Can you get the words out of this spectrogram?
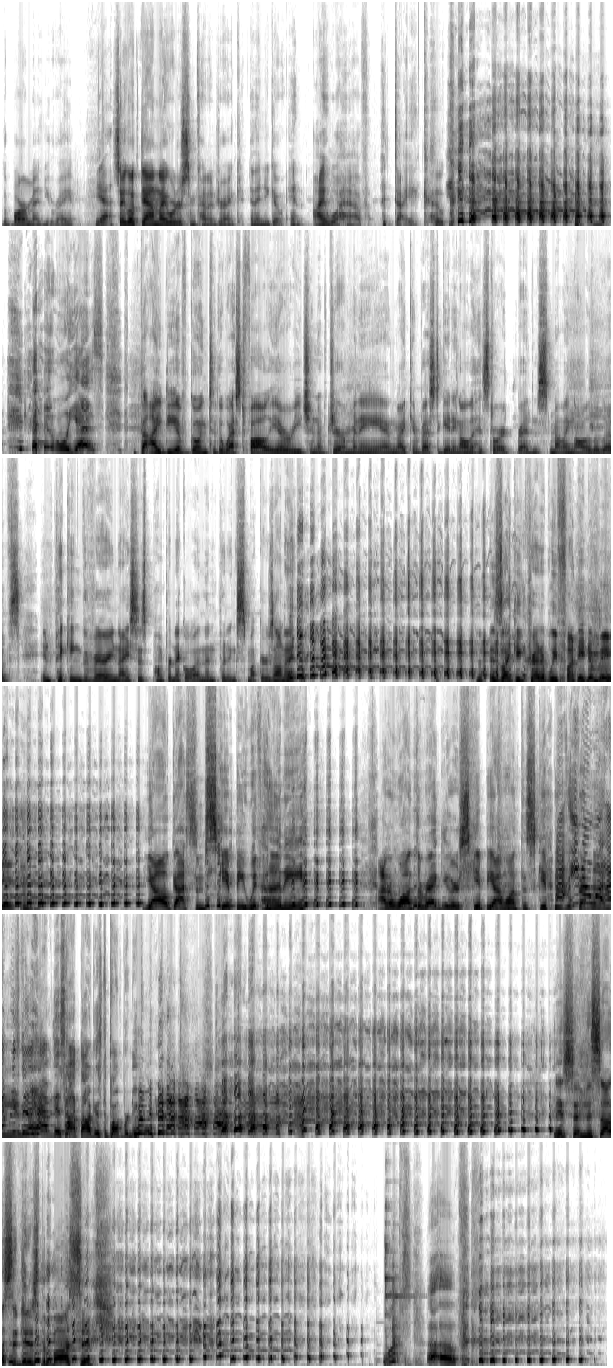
The bar menu, right? Yeah. So I look down and I order some kind of drink, and then you go, and I will have a Diet Coke. well, yes. the idea of going to the Westphalia region of Germany and like investigating all the historic bread and smelling all of the loaves and picking the very nicest pumpernickel and then putting Smuckers on it. is like incredibly funny to me. Y'all got some Skippy with honey. I don't want the regular Skippy. I want the Skippy with You the know what? I'm just gonna it. have this hot dog as the pumpernickel. Listen, the sausage is the bossage. Whoops. Uh oh.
